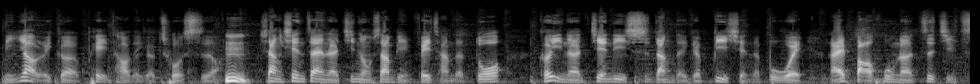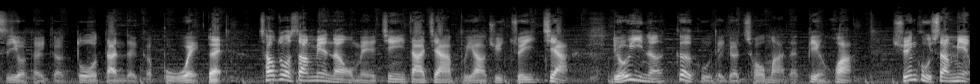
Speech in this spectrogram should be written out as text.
你要有一个配套的一个措施哦。嗯，像现在呢金融商品非常的多。可以呢，建立适当的一个避险的部位，来保护呢自己持有的一个多单的一个部位。对，操作上面呢，我们也建议大家不要去追价，留意呢个股的一个筹码的变化。选股上面，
